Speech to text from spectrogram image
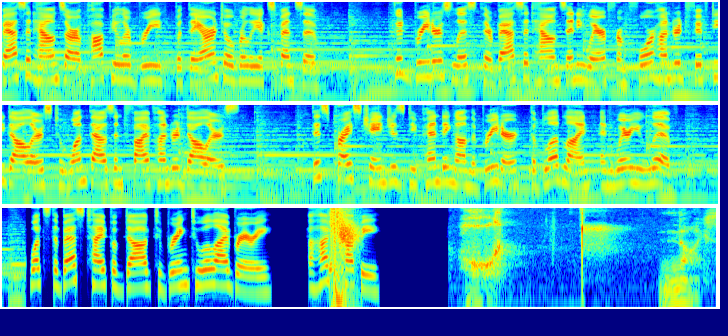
Basset hounds are a popular breed, but they aren't overly expensive. Good breeders list their Basset hounds anywhere from $450 to $1,500. This price changes depending on the breeder, the bloodline, and where you live. What's the best type of dog to bring to a library? A hush puppy. Nice.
